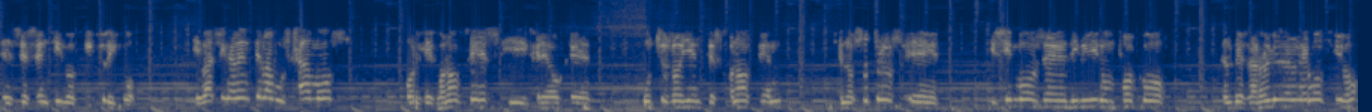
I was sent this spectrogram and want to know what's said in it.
ese sentido cíclico y básicamente la buscamos porque conoces y creo que muchos oyentes conocen que nosotros eh, quisimos eh, dividir un poco el desarrollo del negocio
